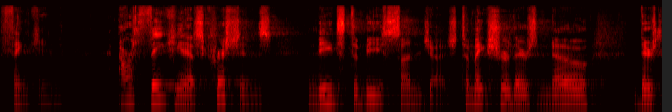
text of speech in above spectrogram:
thinking. Our thinking as Christians needs to be sun judged to make sure there's no there's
